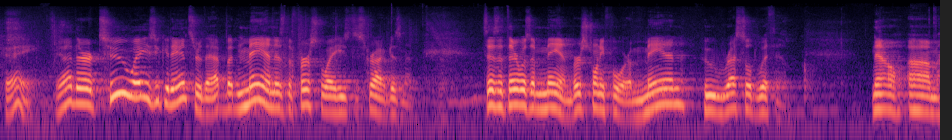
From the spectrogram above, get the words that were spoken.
Okay. Yeah, there are two ways you could answer that, but man is the first way he's described, isn't it? It says that there was a man, verse 24, a man who wrestled with him. Now, um,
